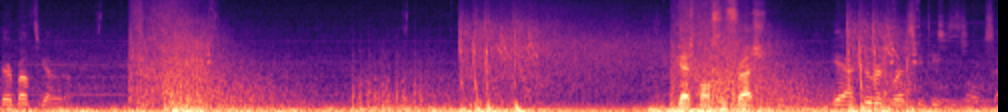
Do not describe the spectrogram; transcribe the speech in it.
They're both together though. You guys mostly fresh? Yeah, Cougar's red CT. So.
